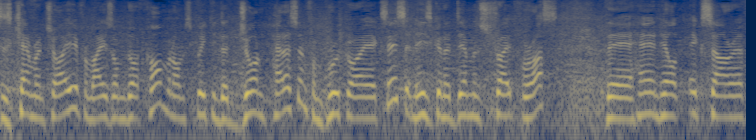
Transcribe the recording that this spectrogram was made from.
This is Cameron Chai here from AZOM.com and I'm speaking to John Patterson from Bruker AXS and he's going to demonstrate for us their handheld XRF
